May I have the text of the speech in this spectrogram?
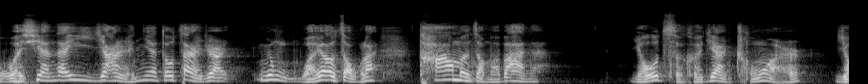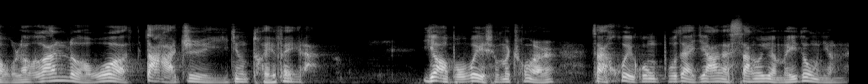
我现在一家人家都在这儿。”用我要走了，他们怎么办呢？由此可见，重耳有了安乐窝，大致已经颓废了。要不为什么重耳在惠公不在家那三个月没动静呢？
